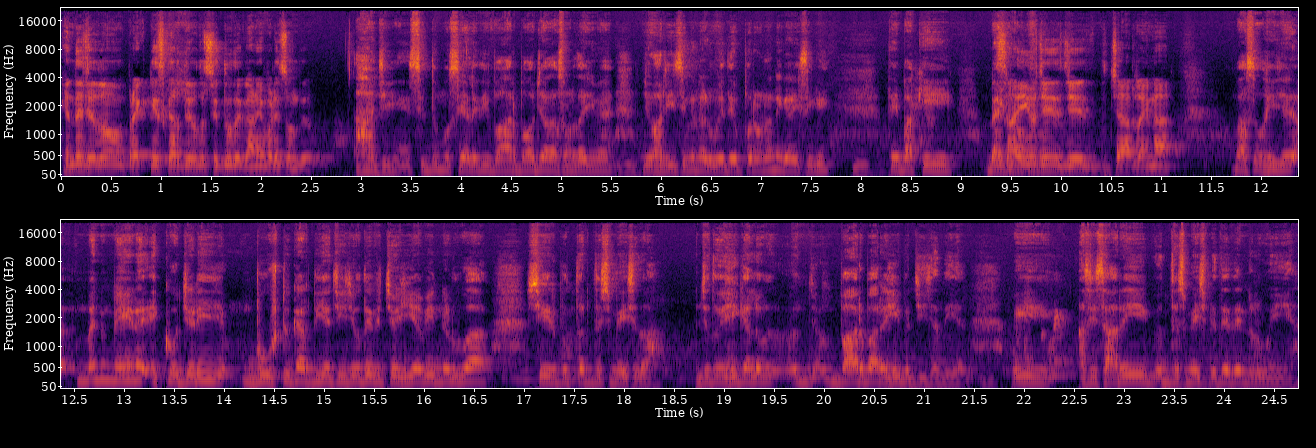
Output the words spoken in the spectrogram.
ਕਹਿੰਦੇ ਜਦੋਂ ਪ੍ਰੈਕਟਿਸ ਕਰਦੇ ਹੋ ਤਾਂ ਸਿੱਧੂ ਦੇ ਗਾਣੇ ਬੜੇ ਸੁਣਦੇ ਹੋ। ਹਾਂਜੀ ਸਿੱਧੂ ਮੂਸੇਵਾਲੇ ਦੀ ਵਾਰ ਬਹੁਤ ਜ਼ਿਆਦਾ ਸੁਣਦਾ ਜਿਵੇਂ ਜੋ ਹਰੀ ਸਿੰਘ ਨਲੂਏ ਦੇ ਉੱਪਰ ਉਹਨਾਂ ਨੇ ਗਾਈ ਸੀਗੀ। ਤੇ ਬਾਕੀ ਬੈਟਲ ਸੁਣਾਈਓ ਜੇ ਜੇ ਚਾਰ ਲਾਈਨਾਂ। ਬਸ ਉਹੀ ਜੇ ਮੈਨੂੰ ਮੇਨ ਇੱਕੋ ਜਿਹੜੀ ਬੂਸਟ ਕਰਦੀ ਹੈ ਚੀਜ਼ ਉਹਦੇ ਵਿੱਚ ਇਹੀ ਆ ਵੀ ਨਲੂਆ ਸ਼ੇਰ ਪੁੱਤਰ ਦਸ਼ਮੇਸ਼ ਦਾ। ਜਦੋਂ ਇਹੀ ਗੱਲ ਬਾਰ-ਬਾਰ ਇਹੀ ਵੱਜੀ ਜਾਂਦੀ ਹੈ ਵੀ ਅਸੀਂ ਸਾਰੇ ਦਸ਼ਮੇਸ਼ ਪਿਤੇ ਦੇ ਨਲੂਏ ਹੀ ਆ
